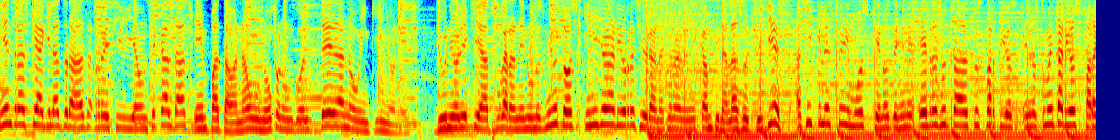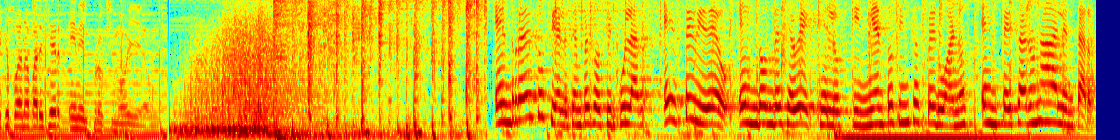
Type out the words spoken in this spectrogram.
Mientras que Águilas Doradas recibía 11 Caldas, empataban a uno con un gol de Danovin Quiñones. Junior y Equidad jugarán en unos minutos y Millonarios recibirá Nacional en el Campín a las 8 y 10. Así que les pedimos que nos dejen el resultado de estos partidos en los comentarios para que puedan aparecer en el próximo video. En redes sociales empezó a circular este video en donde se ve que los 500 hinchas peruanos empezaron a alentar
